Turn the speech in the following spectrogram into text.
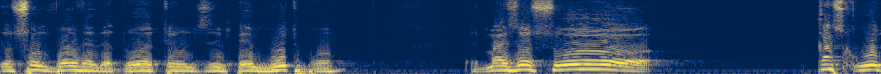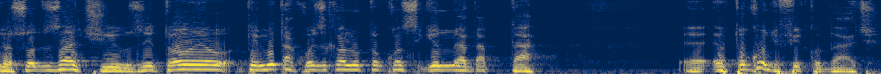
eu sou um bom vendedor, eu tenho um desempenho muito bom. Mas eu sou cascudo, eu sou dos antigos, então eu tem muita coisa que eu não estou conseguindo me adaptar. É, eu estou com dificuldade.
